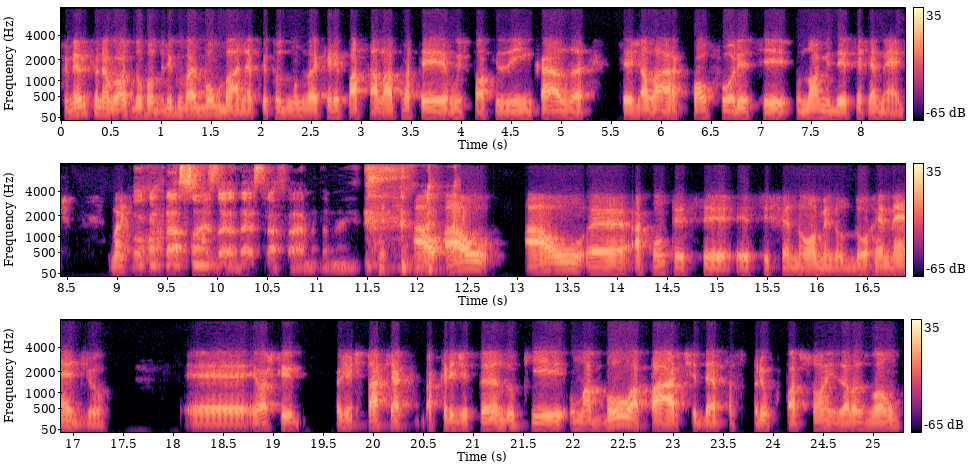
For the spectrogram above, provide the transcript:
primeiro que o negócio do Rodrigo vai bombar, né? Porque todo mundo vai querer passar lá para ter um estoquezinho em casa, seja lá qual for esse o nome desse remédio. Mas vou comprar ações da, da Extra Farma também. ao, ao, ao é, acontecer esse fenômeno do remédio, é, eu acho que a gente está aqui acreditando que uma boa parte dessas preocupações elas vão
